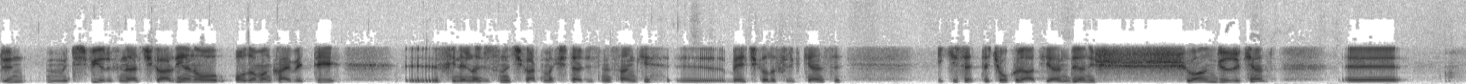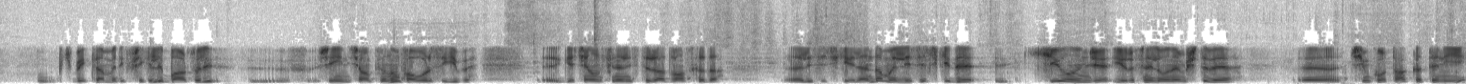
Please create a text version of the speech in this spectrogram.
Dün müthiş bir yarı final çıkardı. Yani o o zaman kaybettiği e, finalin acısını çıkartmak istercesine sanki. E, Belçikalı Filip Kens'i iki sette çok rahat yendi. Hani şu an gözüken e, hiç beklenmedik bir şekilde Bartoli e, şeyin şampiyonun favorisi gibi. E, geçen yıl finalisti Radvanska'da e, Lisicki elendi ama Lisicki de iki yıl önce yarı finali oynamıştı ve e, çim kortu hakikaten iyi.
